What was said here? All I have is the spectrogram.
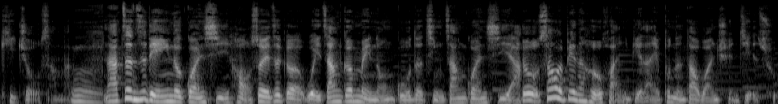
，Kijo 上嘛。嗯，那政治联姻的关系，哈，所以这个尾张跟美浓国的紧张关系啊，就稍微变得和缓一点啦，也不能到完全解除。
